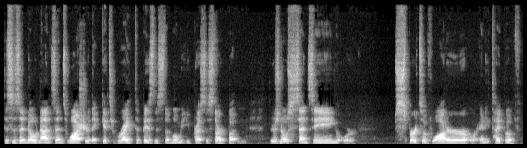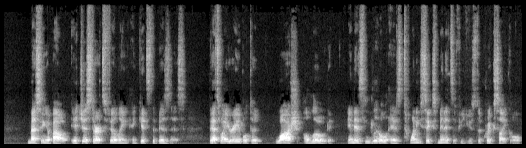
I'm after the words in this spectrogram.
This is a no-nonsense washer that gets right to business the moment you press the start button. There's no sensing or spurts of water or any type of messing about. It just starts filling and gets the business. That's why you're able to wash a load in as little as 26 minutes if you use the quick cycle.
